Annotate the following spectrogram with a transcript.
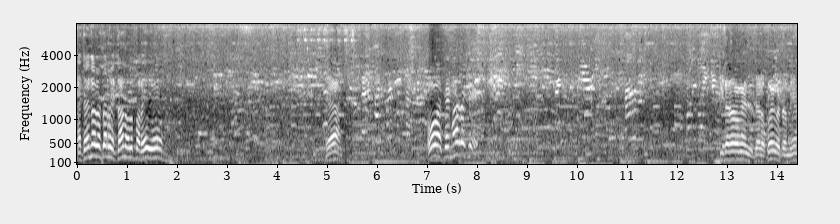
Entonces no lo está retando, lo paré yo. Ya. Oh, ¿qué más? Aquí cerraron el de los juegos también.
